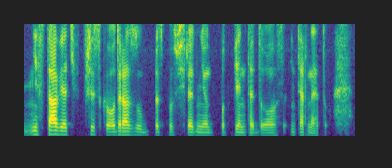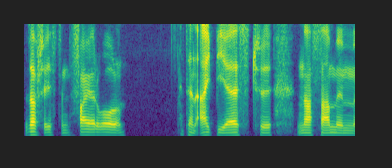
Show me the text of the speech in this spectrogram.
nie stawiać wszystko od razu bezpośrednio podpięte do internetu. Zawsze jest ten firewall, ten IPS, czy na samym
